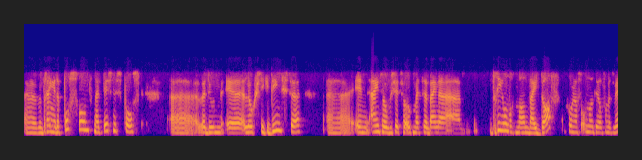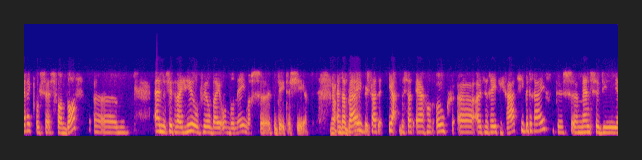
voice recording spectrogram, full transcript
Uh, we brengen de post rond met businesspost. Uh, we doen uh, logistieke diensten. in Eindhoven zitten we ook met bijna 300 man bij DAF. Gewoon als onderdeel van het werkproces van DAF. En zitten wij heel veel bij ondernemers gedetacheerd. Ja, en daarbij bestaat, ja, bestaat Ergon ook uit een repatriatiebedrijf. Dus mensen die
